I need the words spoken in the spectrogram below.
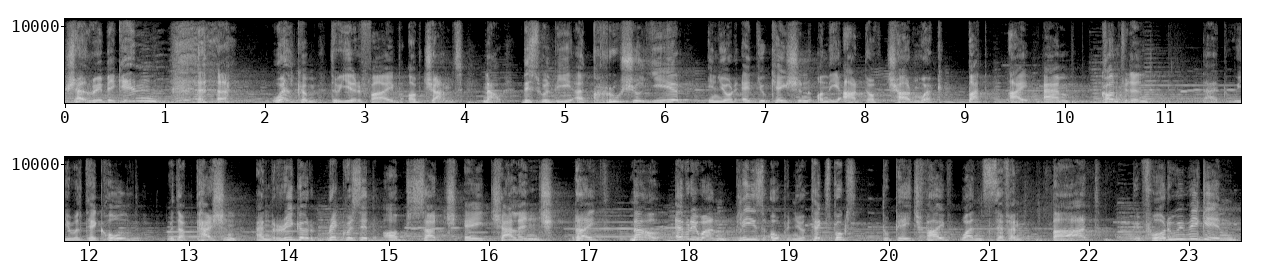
Shall we begin? Welcome to year five of charms. Now, this will be a crucial year in your education on the art of charm work, but I am confident that we will take hold with the passion and rigor requisite of such a challenge. Right, now, everyone, please open your textbooks to page 517. But before we begin,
